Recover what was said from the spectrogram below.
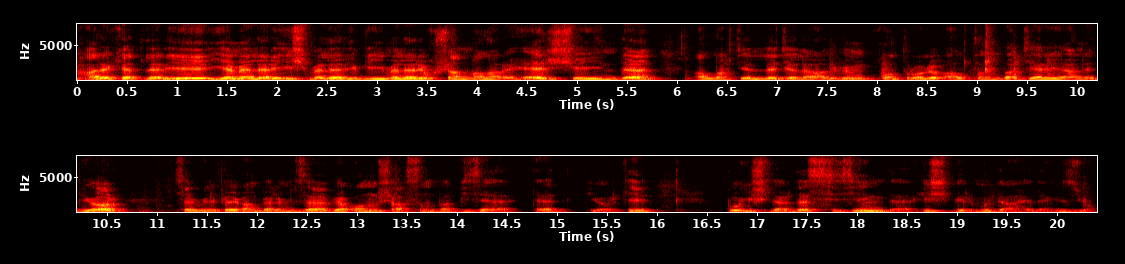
hareketleri, yemeleri, içmeleri, giymeleri, kuşanmaları her şeyinde Allah Celle Celaluhu'nun kontrolü altında cereyan ediyor. Sevgili Peygamberimize ve onun şahsında bize de diyor ki bu işlerde sizin de hiçbir müdahaleniz yok.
